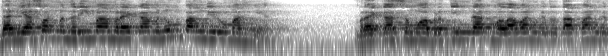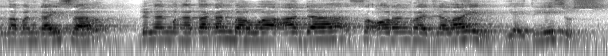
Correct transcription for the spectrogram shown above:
Dan Yason menerima mereka menumpang di rumahnya. Mereka semua bertindak melawan ketetapan-ketetapan kaisar dengan mengatakan bahwa ada seorang raja lain yaitu Yesus.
